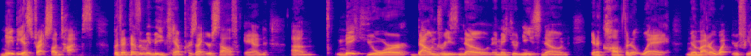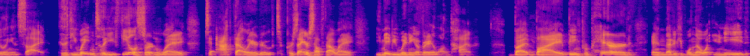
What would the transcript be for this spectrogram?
maybe a stretch sometimes but that doesn't mean that you can't present yourself and um, make your boundaries known and make your needs known in a confident way, no matter what you're feeling inside. Because if you wait until you feel a certain way to act that way or to, to present yourself that way, you may be waiting a very long time. But by being prepared and letting people know what you need,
